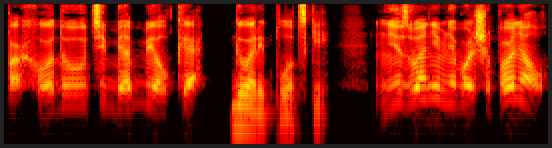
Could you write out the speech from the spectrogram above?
«Походу, у тебя белка», — говорит Плотский. «Не звони мне больше, понял?»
